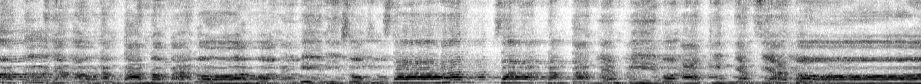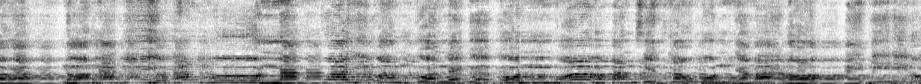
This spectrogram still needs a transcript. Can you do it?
ะเธออย่าเอาน้ำตาลดอกมาหลอมเพราะให้พี่นี่สงสารซา ปีบ่อาจกินยันเสียตองน้องนาทีอยู่ทั้งบุญนะไว้วังก่อนได้เกิดคนเพราะปันเสียนเข้าปุ่นอย่ามาหลอกให้พี่ล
